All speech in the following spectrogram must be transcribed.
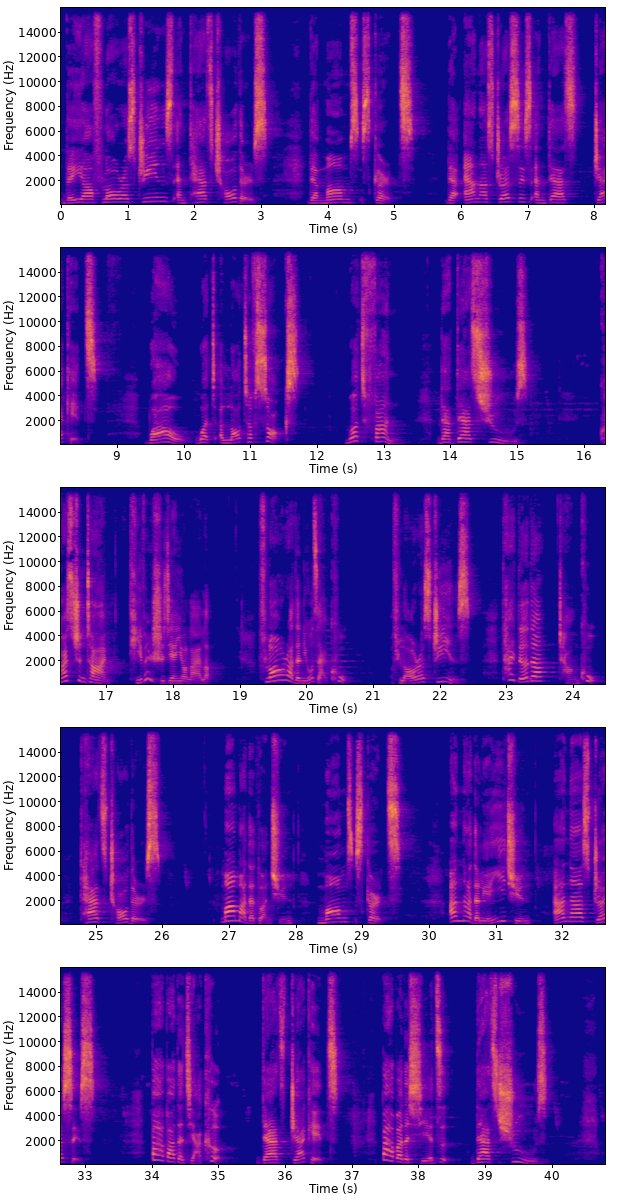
They are Flora's jeans and Ted's trousers, they're mom's skirts, they're Anna's dresses and Dad's jackets. Wow, what a lot of socks! What fun! that dad's shoes. Question time，提问时间又来了。Flora 的牛仔裤，Flora's jeans，泰德的长裤，Ted's trousers，妈妈的短裙，Mom's skirts，安娜的连衣裙，Anna's dresses，爸爸的夹克，Dad's jackets，爸爸的鞋子，Dad's shoes。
